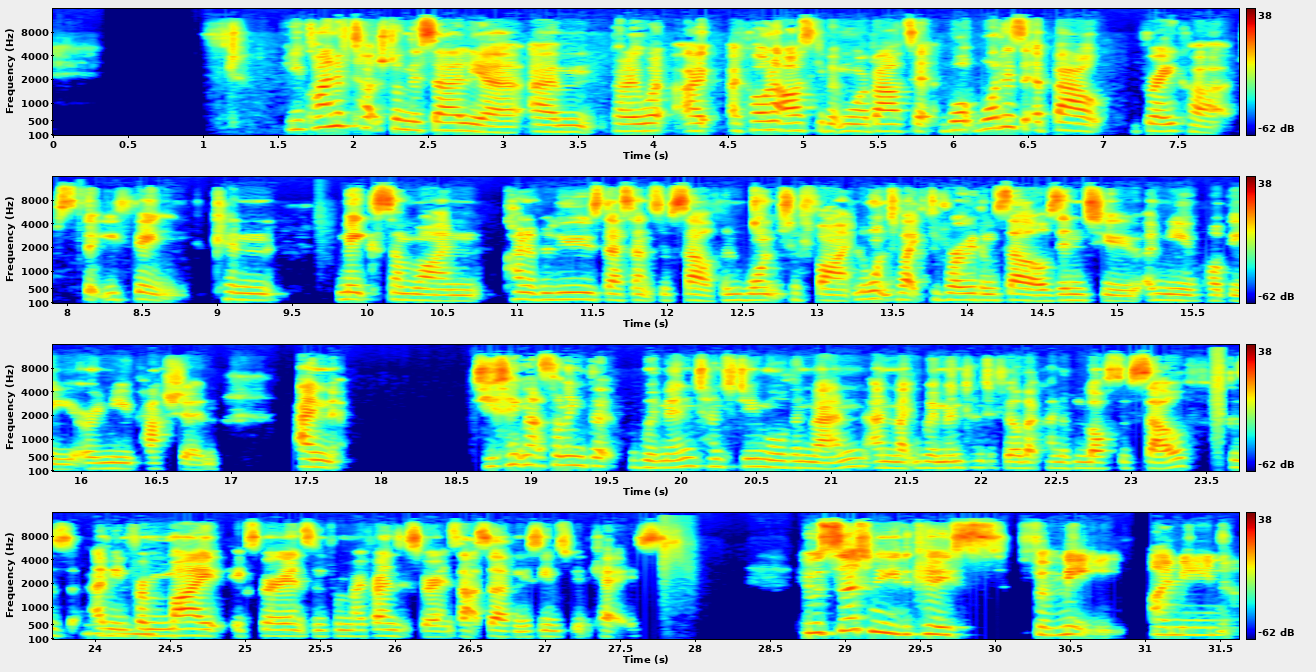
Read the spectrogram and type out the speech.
you kind of touched on this earlier, um, but I, I, I want to ask you a bit more about it. What, what is it about breakups that you think can make someone kind of lose their sense of self and want to find, want to like throw themselves into a new hobby or a new passion? And do you think that's something that women tend to do more than men and like women tend to feel that kind of loss of self because i mean from mm. my experience and from my friends experience that certainly seems to be the case it was certainly the case for me I mean,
